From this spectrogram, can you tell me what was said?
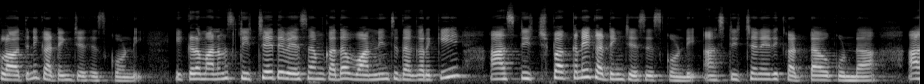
క్లాత్ని కటింగ్ చేసేసుకోండి. ఇక్కడ మనం స్టిచ్ అయితే వేసాం కదా వన్ ఇంచ్ దగ్గరికి ఆ స్టిచ్ పక్కనే కటింగ్ చేసేసుకోండి. ఆ స్టిచ్ అనేది కట్ అవ్వకుండా ఆ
